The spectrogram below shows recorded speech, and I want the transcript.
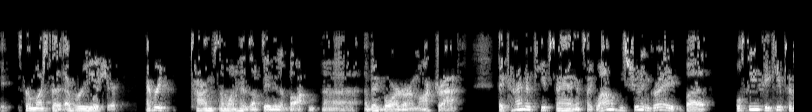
so much that every sure. every time someone has updated a uh, a big board or a mock draft, they kind of keep saying it's like, well, he's shooting great, but we'll see if he keeps it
